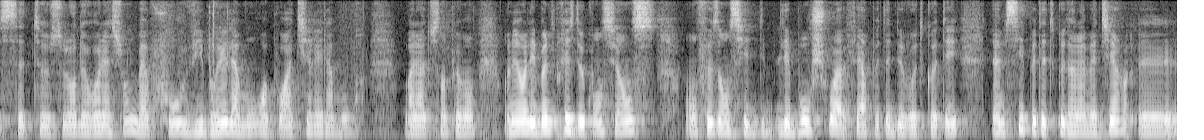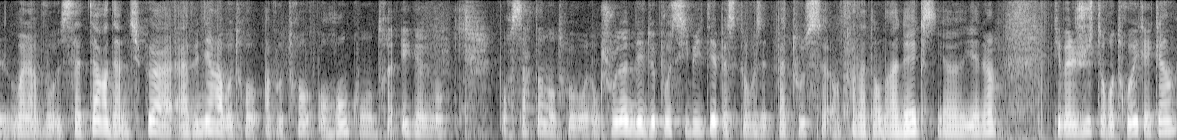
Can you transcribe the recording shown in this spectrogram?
cette, ce genre de relation, il bah, faut vibrer l'amour pour attirer l'amour. Voilà, tout simplement. En ayant les bonnes prises de conscience, en faisant aussi les bons choix à faire peut-être de votre côté, même si peut-être que dans la matière, euh, voilà, ça tarde un petit peu à, venir à votre, à votre rencontre également pour certains d'entre vous. Donc je vous donne les deux possibilités parce que vous n'êtes pas tous en train d'attendre un ex. Il y, en a qui veulent juste retrouver quelqu'un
